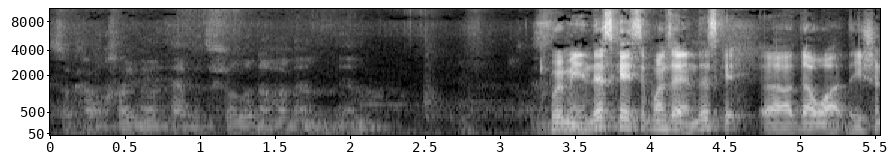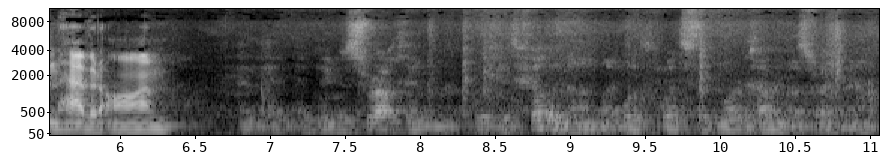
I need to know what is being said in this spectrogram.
so Kalachayma have it filled on and, and, What do you mean? In this case, one second. In this case, uh, that what? They shouldn't have it on. and, and, and do Yisrachim with it filled on, like what, what's the more telling us right now?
